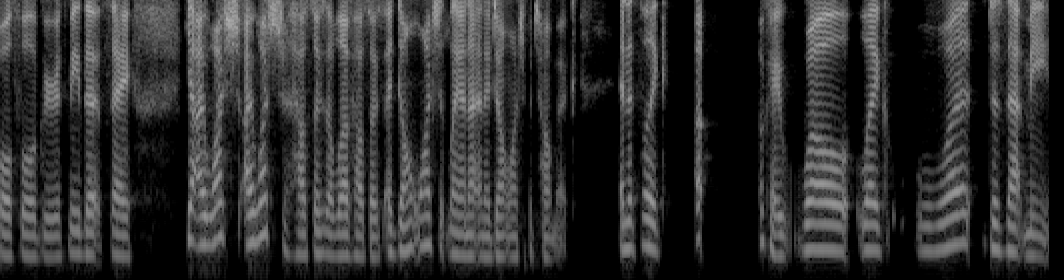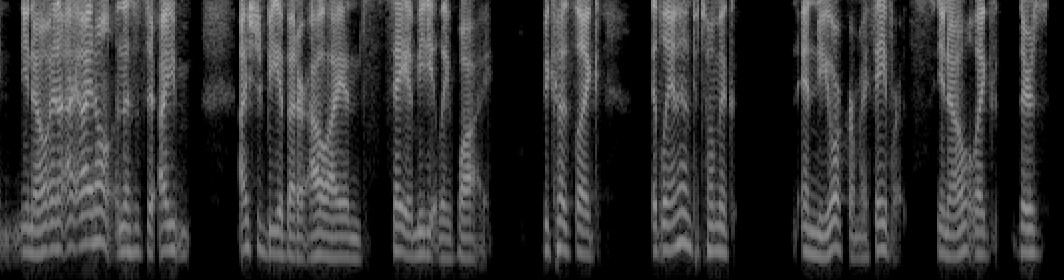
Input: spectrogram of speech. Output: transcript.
both will agree with me that say, Yeah, I watch I watch Housewives. I love Housewives. I don't watch Atlanta and I don't watch Potomac. And it's like, uh, okay, well, like, what does that mean? You know, and I, I don't necessarily. I I should be a better ally and say immediately why, because like Atlanta and Potomac and New York are my favorites. You know, like there's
